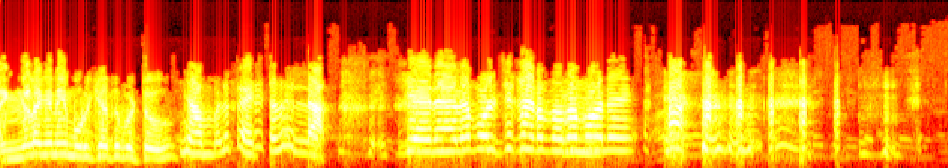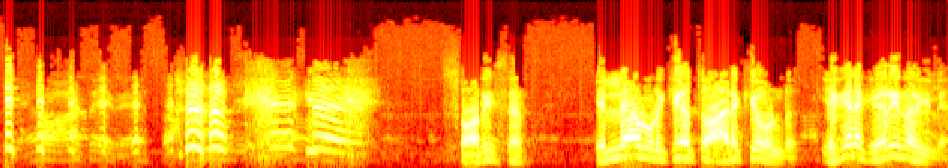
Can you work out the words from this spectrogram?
നിങ്ങളെങ്ങനെ ഈ മുറിക്കകത്ത് വിട്ടു? ഞമ്മൾ പെട്ടതല്ല. ജനാല പൊളിച്ച് കടന്നതാ മോനെ. സോറി സർ എല്ലാ മുറിക്കകത്തും ആരൊക്കെയോ ഉണ്ട്. എങ്ങനെ കേറിയെന്നറിയില്ല.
